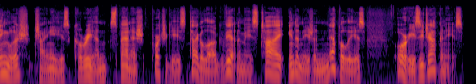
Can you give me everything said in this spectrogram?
English, Chinese, Korean, Spanish, Portuguese, Tagalog, Vietnamese, Thai, Indonesian, Nepalese, or easy Japanese.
